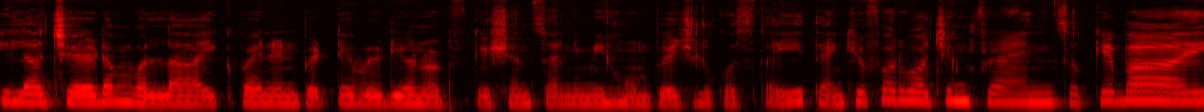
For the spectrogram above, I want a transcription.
ఇలా చేయడం వల్ల ఇకపై నేను పెట్టే వీడియో నోటిఫికేషన్స్ అన్నీ మీ హోమ్ పేజ్లోకి వస్తాయి. Thank you for watching friends. Okay bye.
